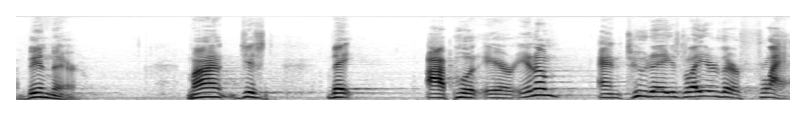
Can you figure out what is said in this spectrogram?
I've been there. Mine just, they, I put air in them and two days later they're flat.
